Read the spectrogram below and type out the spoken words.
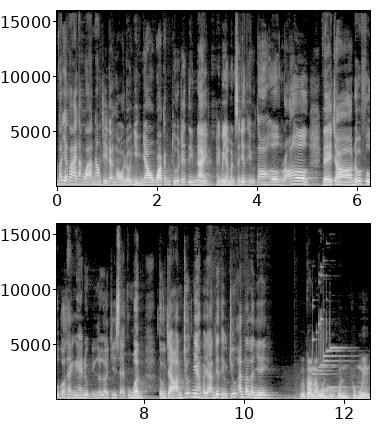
Đó giờ có ai tặng quà anh không? Chị đã ngồi đối diện nhau qua cánh cửa trái tim này. Thì bây giờ mình sẽ giới thiệu to hơn rõ hơn để cho đối phương có thể nghe được những cái lời chia sẻ của mình. Tường chào anh trước nha. Bây giờ anh giới thiệu trước anh tên là gì? Tôi tên là Quỳnh Quỳnh Phúc Nguyên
